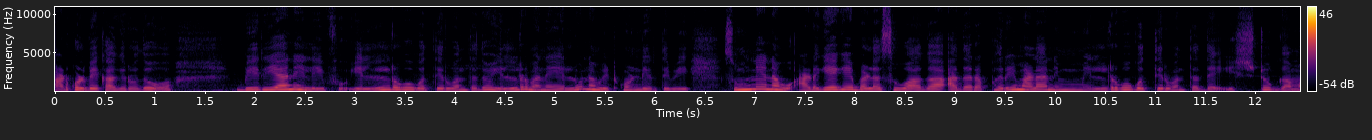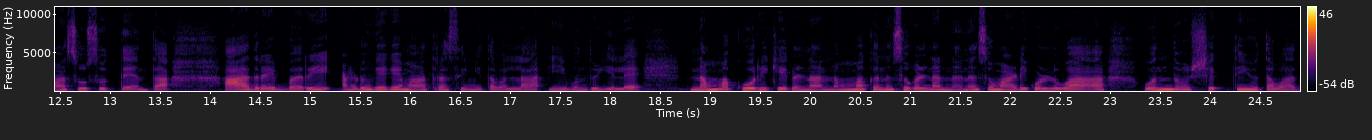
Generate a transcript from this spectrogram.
ಮಾಡ್ಕೊಳ್ಬೇಕಾಗಿರೋದು ಬಿರಿಯಾನಿ ಲೀಫು, ಎಲ್ರಿಗೂ ಗೊತ್ತಿರುವಂಥದ್ದು ಎಲ್ಲರ ಮನೆಯಲ್ಲೂ ನಾವು ಇಟ್ಕೊಂಡಿರ್ತೀವಿ. ಸುಮ್ಮನೆ ನಾವು ಅಡುಗೆಗೆ ಬಳಸುವಾಗ ಅದರ ಪರಿಮಳ ನಿಮ್ಮೆಲ್ರಿಗೂ ಗೊತ್ತಿರುವಂಥದ್ದೇ, ಎಷ್ಟು ಘಮ ಸೂಸುತ್ತೆ ಅಂತ. ಆದರೆ ಬರೀ ಅಡುಗೆಗೆ ಮಾತ್ರ ಸೀಮಿತವಲ್ಲ ಈ ಒಂದು ಎಲೆ. ನಮ್ಮ ಕೋರಿಕೆಗಳನ್ನ ನಮ್ಮ ಕನಸುಗಳನ್ನ ನನಸು ಮಾಡಿಕೊಳ್ಳುವ ಒಂದು ಶಕ್ತಿಯುತವಾದ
